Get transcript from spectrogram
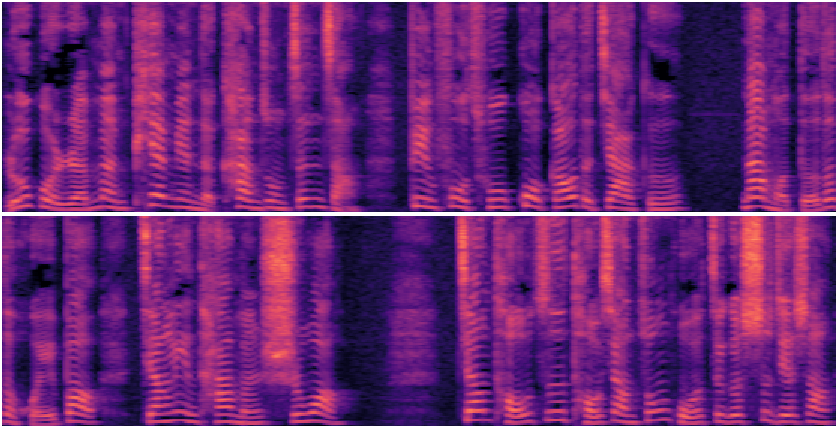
如果人们片面地看重增长，并付出过高的价格，那么得到的回报将令他们失望。将投资投向中国这个世界上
